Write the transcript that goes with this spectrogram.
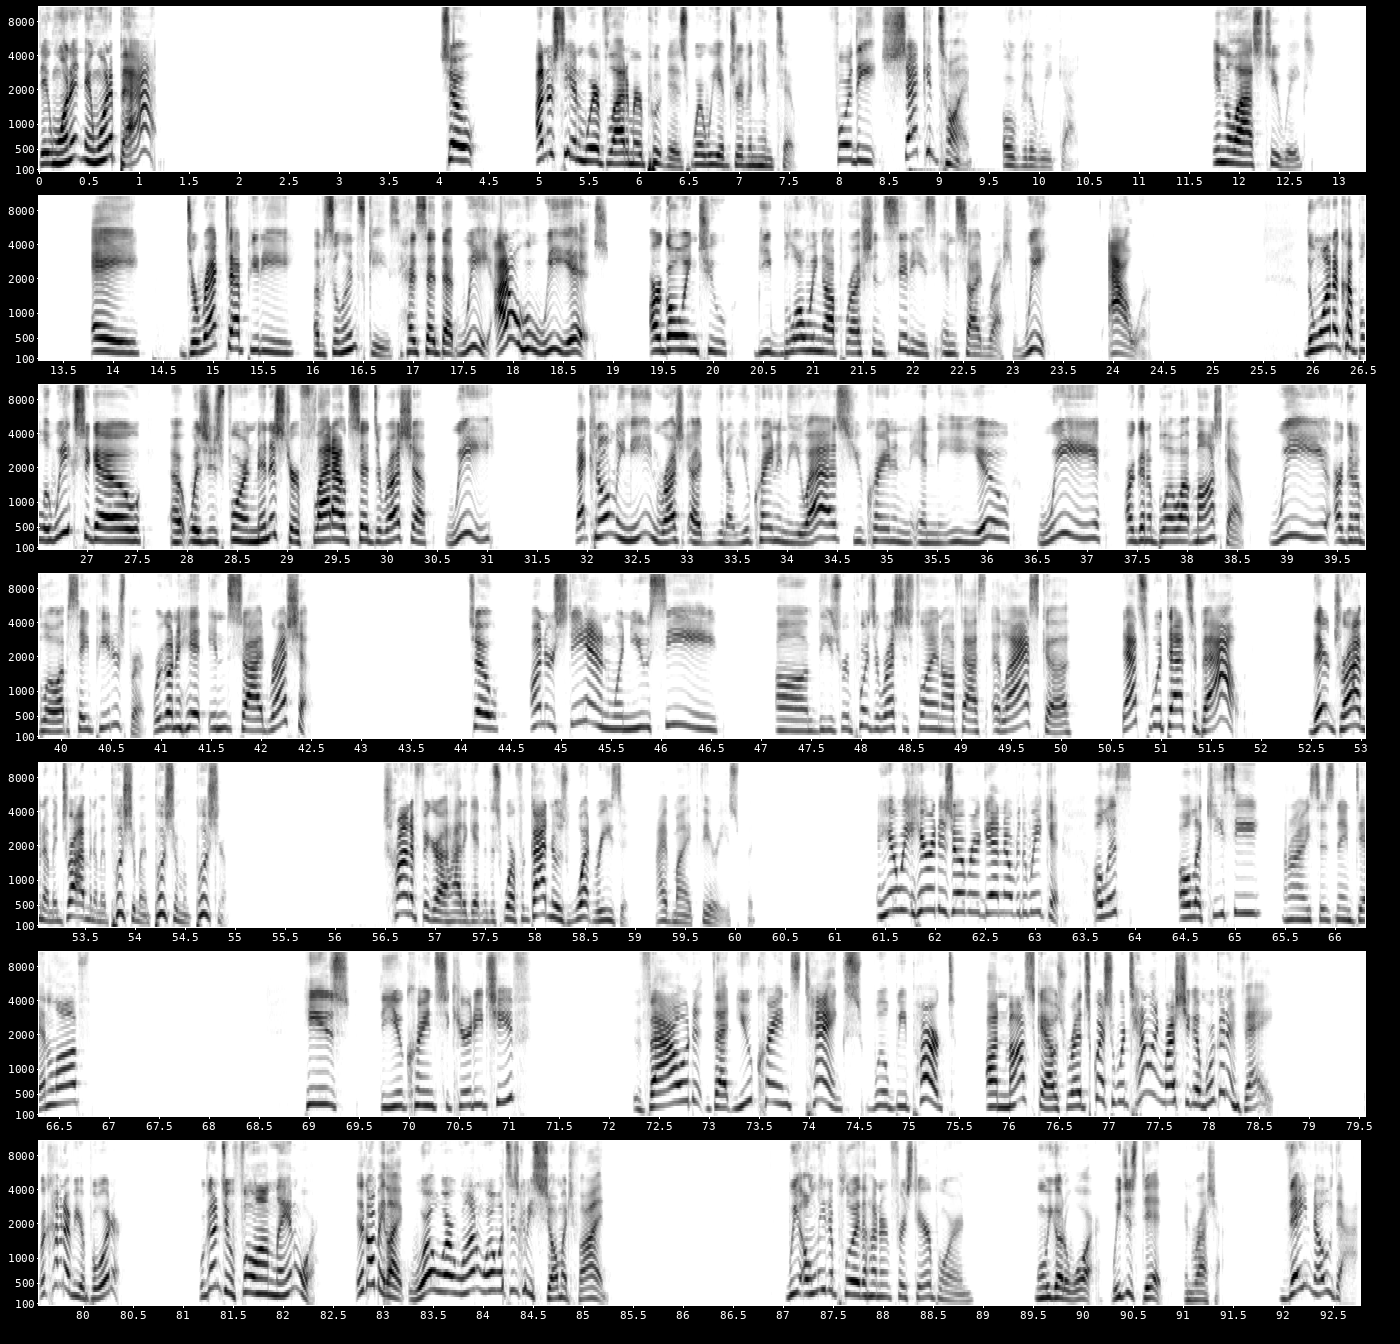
They want it and they want it bad. So understand where Vladimir Putin is, where we have driven him to. For the second time over the weekend, in the last two weeks, a direct deputy of Zelensky's has said that we, I don't know who we is, are going to be blowing up Russian cities inside Russia. We, our. The one a couple of weeks ago uh, was his foreign minister flat out said to Russia, we, that can only mean Russia, uh, you know, Ukraine in the U.S., Ukraine in, in the EU. We are going to blow up Moscow. We are going to blow up St. Petersburg. We're going to hit inside Russia. So understand when you see um, these reports of Russia's flying off Alaska, that's what that's about. They're driving them and driving them and pushing them and pushing them and pushing them. Trying to figure out how to get into this war for God knows what reason. I have my theories, but and here we here it is over again over the weekend. Olis Olekisi, I don't know how he says his name, Danilov. He's the Ukraine security chief. Vowed that Ukraine's tanks will be parked on Moscow's Red Square. So we're telling Russia again, we're going to invade. We're coming over your border. We're going to do a full on land war. It's going to be like World War One, World War Two. Going to be so much fun. We only deploy the 101st Airborne when we go to war. We just did in Russia. They know that.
